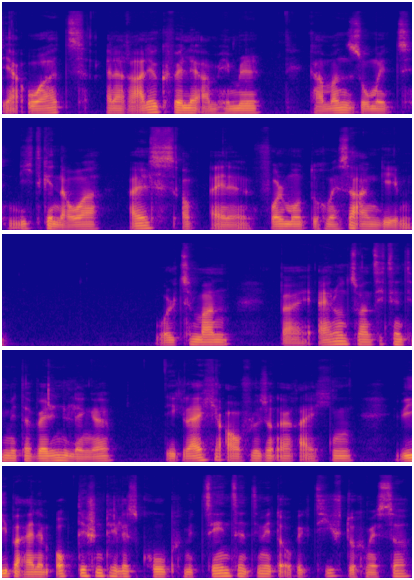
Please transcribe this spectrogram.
Der Ort einer Radioquelle am Himmel kann man somit nicht genauer als auf einen Vollmonddurchmesser angeben. Wollte man bei 21 cm Wellenlänge die gleiche Auflösung erreichen wie bei einem optischen Teleskop mit 10 cm Objektivdurchmesser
